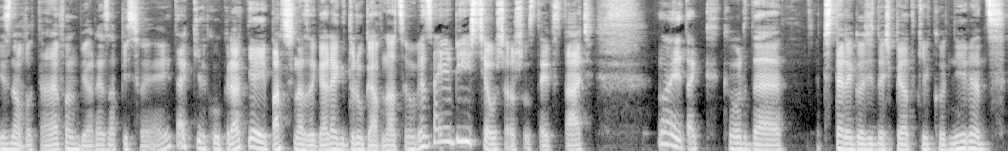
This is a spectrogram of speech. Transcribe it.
I znowu telefon biorę, zapisuję i tak kilkukrotnie i patrzę na zegarek, druga w nocy, mówię, zajebiście, muszę o szóstej wstać. No i tak, kurde, cztery godziny śpię od kilku dni, więc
